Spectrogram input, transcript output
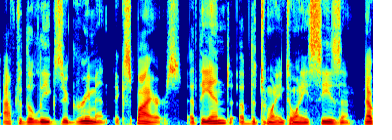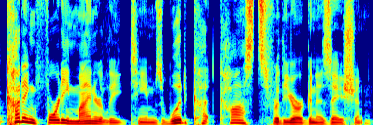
after the league's agreement expires at the end of the 2020 season. Now, cutting 40 minor league teams would cut costs for the organization,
